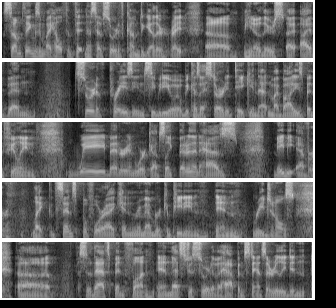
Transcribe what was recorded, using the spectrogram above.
Some things in my health and fitness have sort of come together, right? Uh, you know, there's, I, I've been sort of praising CBD oil because I started taking that and my body's been feeling way better in workouts, like better than it has maybe ever, like since before I can remember competing in regionals. Uh, so that's been fun and that's just sort of a happenstance i really didn't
